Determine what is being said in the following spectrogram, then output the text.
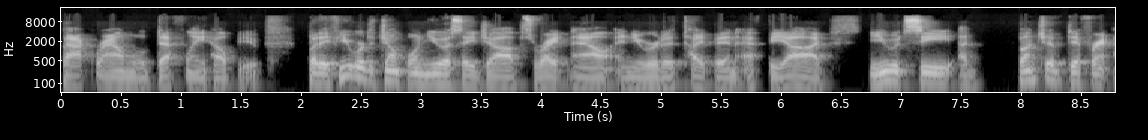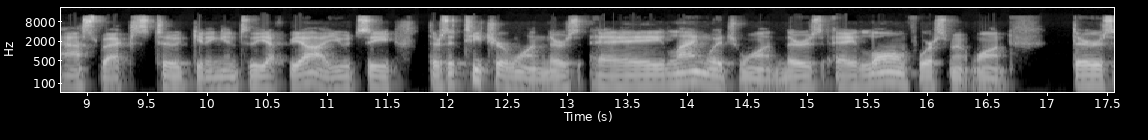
background will definitely help you. But if you were to jump on USA Jobs right now and you were to type in FBI, you would see a bunch of different aspects to getting into the FBI. You would see there's a teacher one, there's a language one, there's a law enforcement one, there's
